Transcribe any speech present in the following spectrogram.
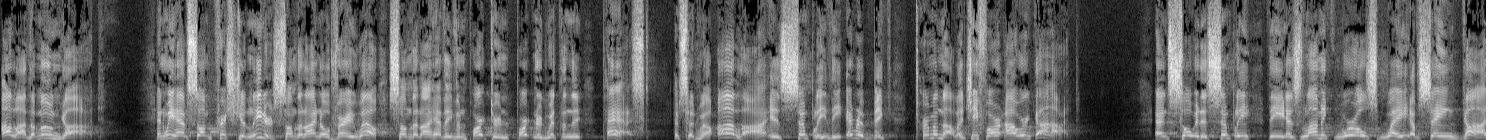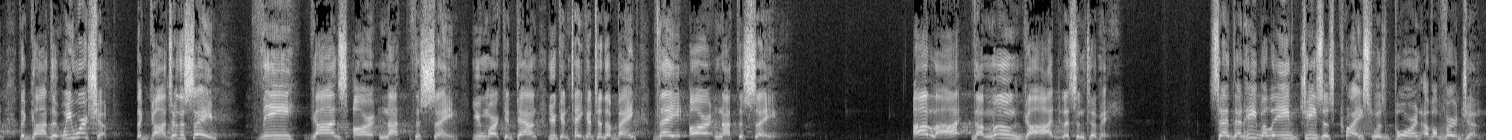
Allah, the moon god. And we have some Christian leaders, some that I know very well, some that I have even partnered, partnered with in the past, have said, well, Allah is simply the Arabic terminology for our God. And so it is simply the Islamic world's way of saying God, the God that we worship. The gods are the same. The gods are not the same. You mark it down, you can take it to the bank. They are not the same. Allah, the moon god, listen to me said that he believed Jesus Christ was born of a virgin.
